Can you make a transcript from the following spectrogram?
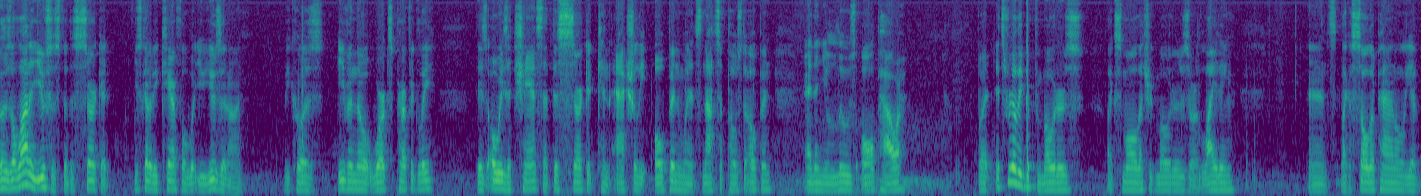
So there's a lot of uses for this circuit. You just got to be careful what you use it on because even though it works perfectly, there's always a chance that this circuit can actually open when it's not supposed to open and then you lose all power. But it's really good for motors, like small electric motors or lighting. And like a solar panel, you have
